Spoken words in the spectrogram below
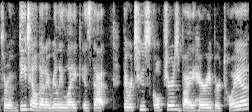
sort of detail that I really like is that there were two sculptures by Harry Bertoia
